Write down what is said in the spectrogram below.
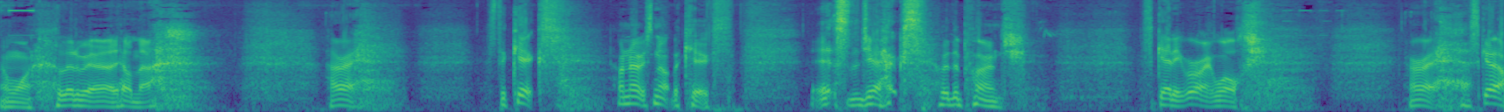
And 1. A little bit out early on that. Alright. It's the kicks. Oh no, it's not the kicks. It's the jacks with the punch. Let's get it right, Walsh. All right, let's go.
